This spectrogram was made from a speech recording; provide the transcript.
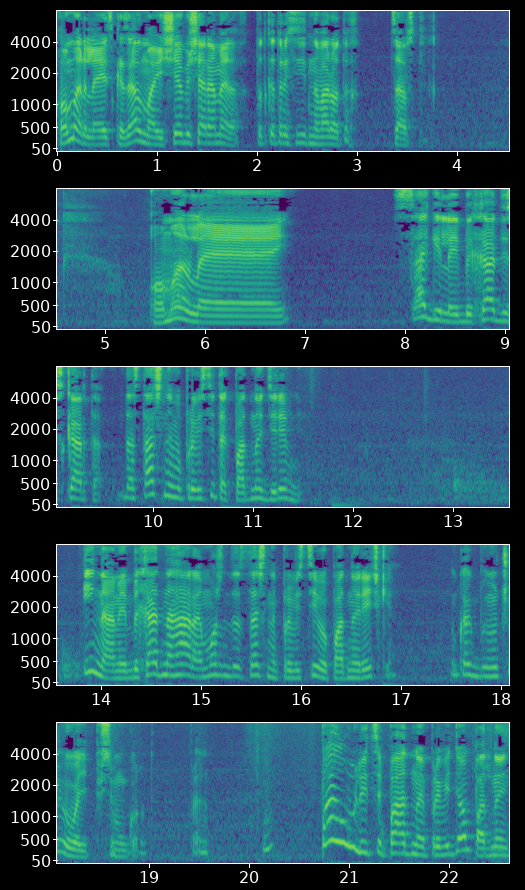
Омар Лей сказал Моисhe Бешарамелах, тот, который сидит на воротах царских. Омар Лей Сагилей Беха Дискарта. Достаточно ему провести так по одной деревне. И нами Бехад Нагара можно достаточно провести его по одной речке. Ну как бы, ну что его водить по всему городу? Правильно? По улице по одной проведем, по одной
